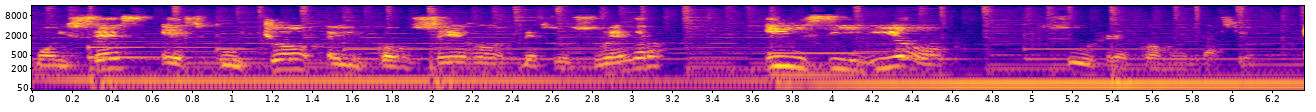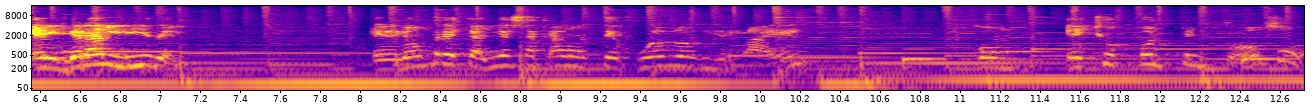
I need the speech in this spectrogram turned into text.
Moisés escuchó el consejo de su suegro y siguió su recomendación. El gran líder, el hombre que había sacado a este pueblo de Israel con hechos portentosos,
